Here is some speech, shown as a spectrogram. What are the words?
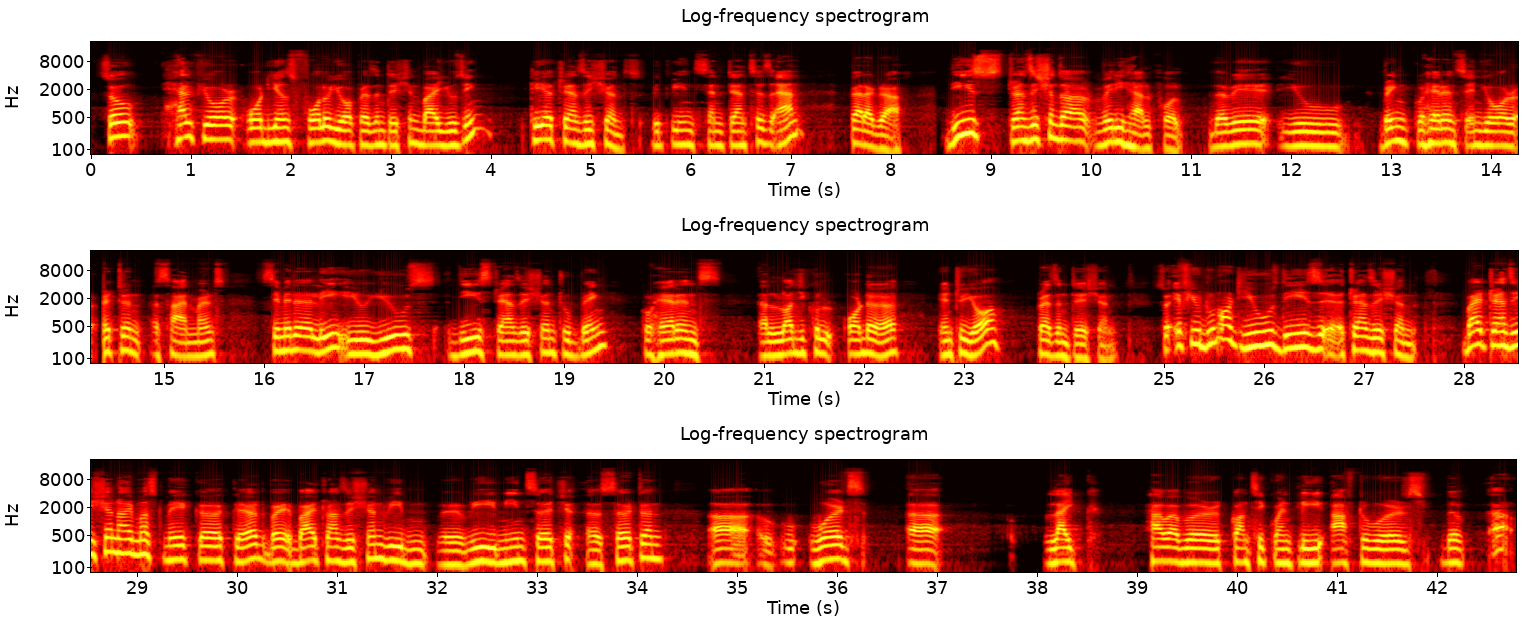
So help your audience follow your presentation by using clear transitions between sentences and paragraphs these transitions are very helpful the way you bring coherence in your written assignments similarly you use these transition to bring coherence a logical order into your presentation so if you do not use these uh, transition by transition i must make uh, clear by by transition we uh, we mean such uh, certain words like however consequently afterwards uh,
